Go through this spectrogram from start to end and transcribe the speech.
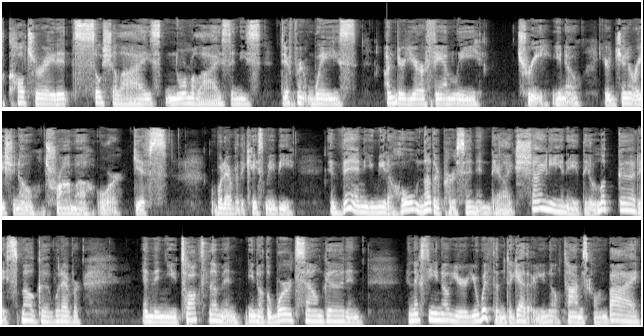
acculturated, socialized, normalized in these different ways under your family tree, you know, your generational trauma or gifts, whatever the case may be. And then you meet a whole nother person and they're like shiny and they, they look good, they smell good, whatever. And then you talk to them and, you know, the words sound good. And, and next thing you know, you're, you're with them together. You know, time is going by.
